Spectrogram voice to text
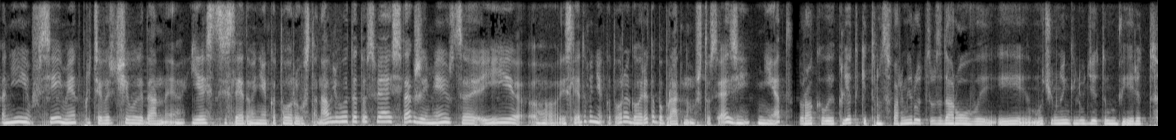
Они все имеют противоречивые данные. Есть исследования, которые устанавливают эту связь. Также имеются и э, исследования, которые говорят об обратном, что связи нет. Раковые клетки трансформируются в здоровые, и очень многие люди этому верят.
